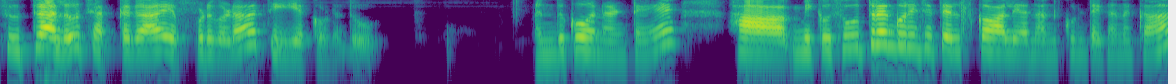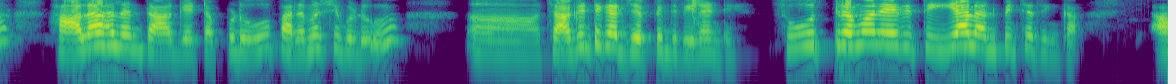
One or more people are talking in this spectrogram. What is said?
సూత్రాలు చక్కగా ఎప్పుడు కూడా తీయకూడదు. ఎందుకు అని అంటే హా మీకు సూత్రం గురించి తెలుసుకోవాలి అని అనుకుంటే గనక హాలాహలం తాగేటప్పుడు పరమశివుడు చాగంటి గారు చెప్పింది వినండి. సూత్రం అనేది తీయాలనిపించదు ఇంకా. ఆ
